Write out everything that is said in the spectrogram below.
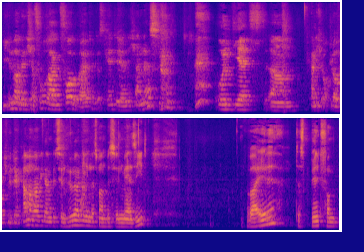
wie immer bin ich hervorragend vorbereitet, das kennt ihr ja nicht anders. Und jetzt ähm, kann ich auch, glaube ich, mit der Kamera wieder ein bisschen höher gehen, dass man ein bisschen mehr sieht. Weil das Bild vom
